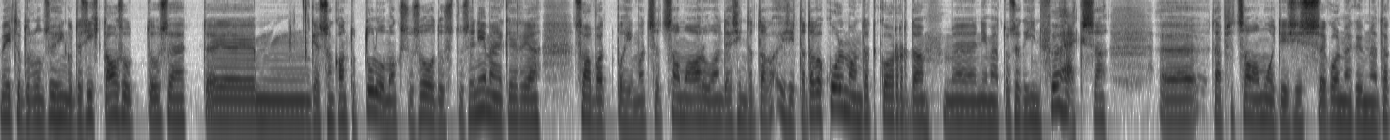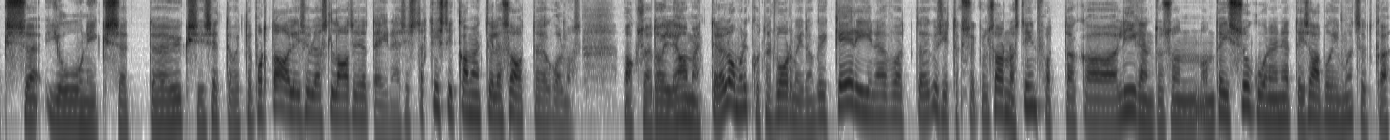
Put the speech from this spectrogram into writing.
mittetulundusühingud ja sihtasutused, kes on kantud tulumaksusoodustuse nimekirja, saavad põhimõtteliselt sama aruande esindada, esitada ka kolmandat korda nimetusega Inf üheksa täpselt samamoodi siis kolmekümnendaks juuniks, et üks siis ettevõtja portaalis üles laadida, teine siis Statistikaametile saata ja kolmas Maksu- ja Tolliametile, loomulikult need vormid on kõik erinevad, küsitakse küll sarnast infot, aga liigendus on, on teistsugune, nii et ei saa põhimõtteliselt ka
